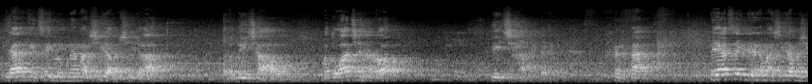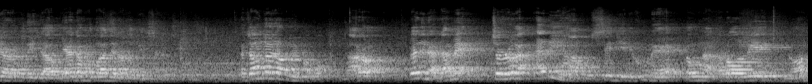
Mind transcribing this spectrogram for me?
ဘုရားခင်စိတ်လုံးထဲမှာရှိတာမရှိတာမသိချဘူးမသွားချင်တာတော့သိချတယ်ဘုရားစိတ်ထဲမှာရှိတာမရှိတာတော့မသိကြဘူးဘုရားတော့မသွားချင်တာတော့သိချတယ်အကြောင်းကြောင့်နေမှာပေါ့ဒါတော့ ပြောနေတာဒါပေမဲ့ကျွန်တော်ကအဲ့ဒီဟာကိုစင်ကြီးတစ်ခုနဲ့သုံးတာတော်တော်လေးနော်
